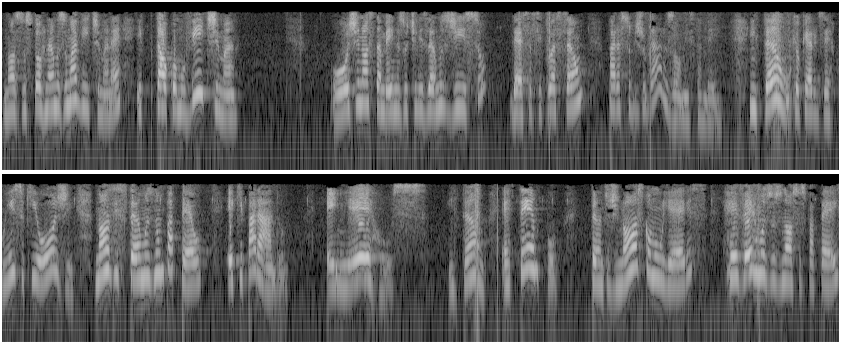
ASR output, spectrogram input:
nós nos tornamos uma vítima, né? E tal como vítima, hoje nós também nos utilizamos disso, dessa situação, para subjugar os homens também. Então, o que eu quero dizer com isso é que hoje nós estamos num papel equiparado em erros. Então, é tempo, tanto de nós como mulheres, revermos os nossos papéis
